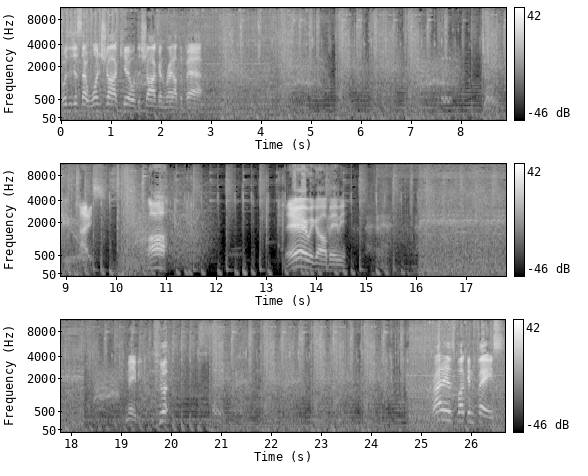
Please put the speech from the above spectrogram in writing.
It wasn't just that one shot kill with the shotgun right off the bat. Nice. Ah. There we go, baby. Maybe. right in his fucking face.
